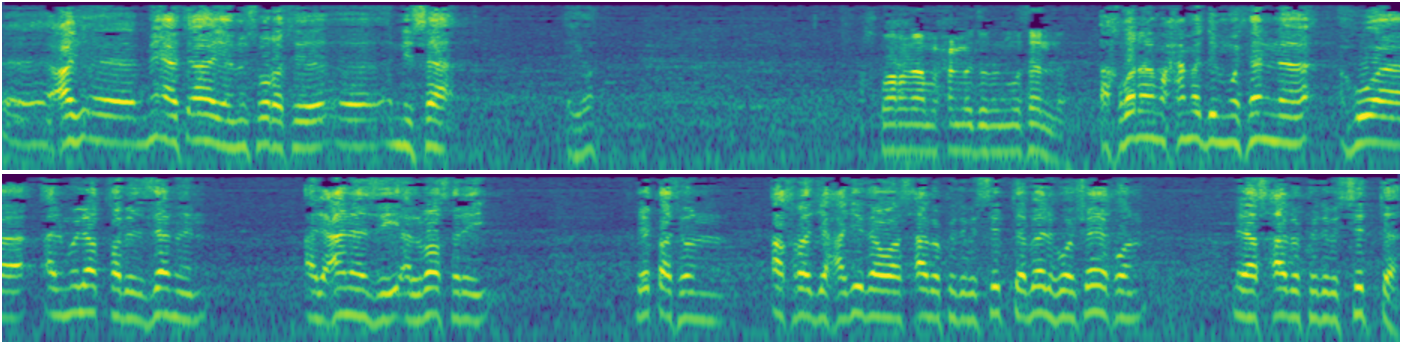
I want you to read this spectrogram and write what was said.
آه آه، مئة آية من سورة آه النساء. أيوه. أخبرنا محمد بن المثنى. أخبرنا محمد المثنى هو الملقب الزمن. العنزي البصري ثقة أخرج حديثه أصحاب الكتب الستة بل هو شيخ لأصحاب الكتب الستة.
